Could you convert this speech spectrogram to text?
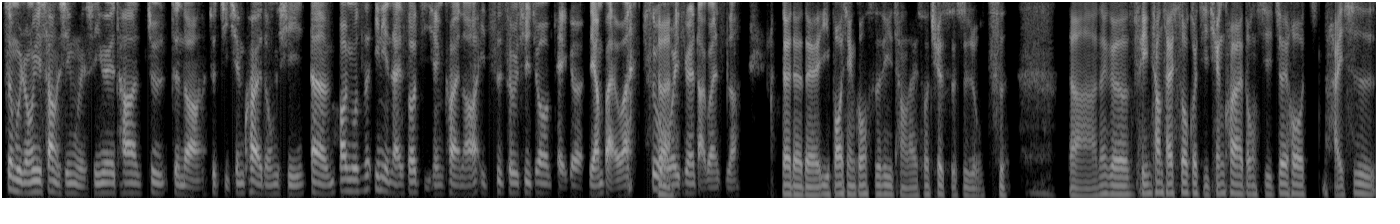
这么容易上新闻，是因为他就真的啊，就几千块的东西，嗯，保险公司一年才收几千块，然后一次出去就赔个两百万，是我我一定会打官司啊。对对对，以保险公司立场来说，确实是如此。啊，那个平常才收个几千块的东西，最后还是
